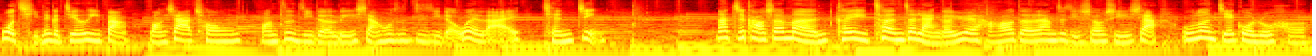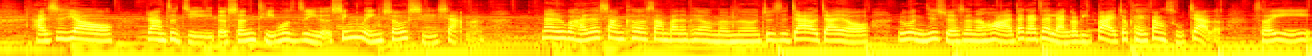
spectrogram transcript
握起那个接力棒，往下冲，往自己的理想或是自己的未来前进。那职考生们可以趁这两个月好好的让自己休息一下，无论结果如何，还是要让自己的身体或者自己的心灵休息一下嘛。那如果还在上课上班的朋友们呢，就是加油加油！如果你是学生的话，大概在两个礼拜就可以放暑假了，所以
